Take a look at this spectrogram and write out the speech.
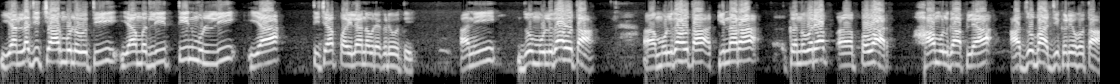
यांना जी चार मुलं होती यामधली तीन मुली या तिच्या पहिल्या नवऱ्याकडे होती. आणि जो मुलगा होता मुलगा होता किनारा कनवऱ्या पवार हा मुलगा आपल्या आजोबा आजीकडे होता.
